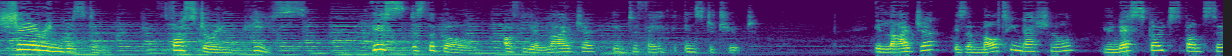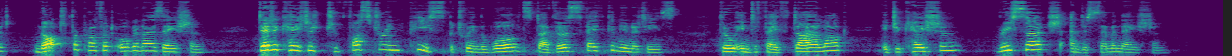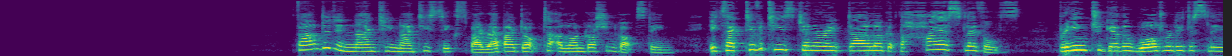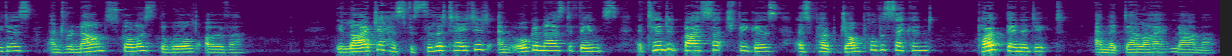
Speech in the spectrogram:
sharing wisdom, fostering peace. This is the goal of the Elijah Interfaith Institute. Elijah is a multinational, UNESCO-sponsored, not-for-profit organization dedicated to fostering peace between the world's diverse faith communities through interfaith dialogue, education, research and dissemination. Founded in 1996 by Rabbi Dr. Alon Goshen Gottstein, its activities generate dialogue at the highest levels, bringing together world religious leaders and renowned scholars the world over. Elijah has facilitated and organized events attended by such figures as Pope John Paul II, Pope Benedict, and the Dalai Lama.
